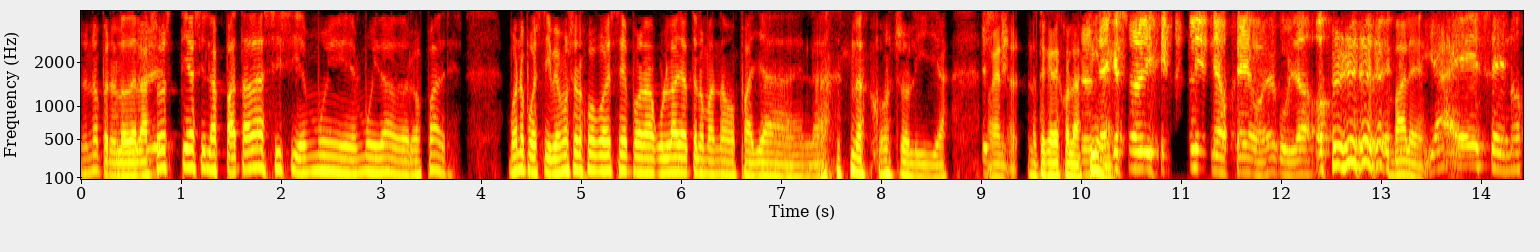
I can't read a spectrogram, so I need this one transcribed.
No, no, pero lo de las hostias y las patadas, sí, sí, es muy, es muy dado de los padres. Bueno, pues si vemos el juego ese por algún lado, ya te lo mandamos para allá en la, en la consolilla. Bueno, no te quedes con la Pero espina. tiene que ser original y Neo Geo, eh, cuidado. Vale. ya ese, ¿no?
